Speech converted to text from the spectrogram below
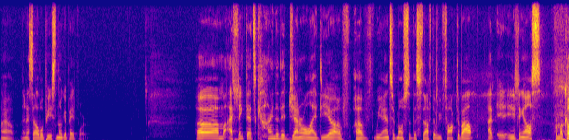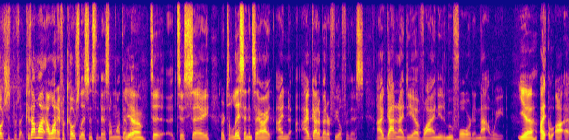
uh, and a sellable piece, and they'll get paid for it. Um, I think that's kind of the general idea of of we answered most of the stuff that we've talked about. I, anything else? From a coach's perspective because I want I want if a coach listens to this, I want them Yeah. to, to say or to listen and say, all right, I I've got a better feel for this. I've got an idea of why I need to move forward and not wait Yeah, I I,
